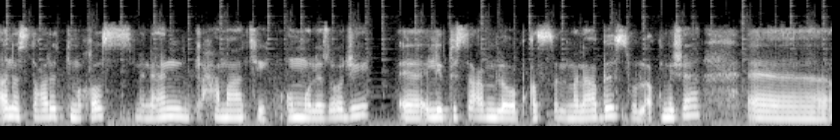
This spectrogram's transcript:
أنا استعرضت مقص من عند حماتي أمه لزوجي. اللي بتستعمله بقص الملابس والأقمشة إيه،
